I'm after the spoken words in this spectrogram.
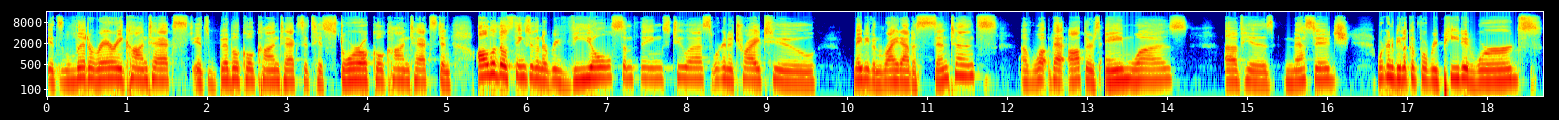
its literary context, its biblical context, its historical context, and all of those things are going to reveal some things to us. We're going to try to maybe even write out a sentence of what that author's aim was of his message. We're going to be looking for repeated words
